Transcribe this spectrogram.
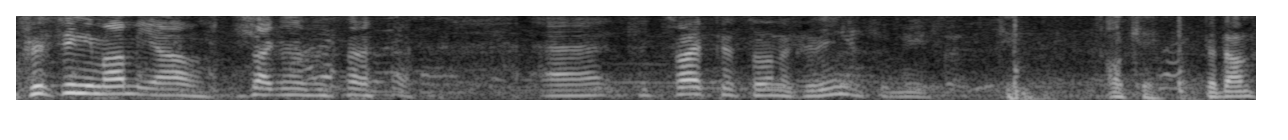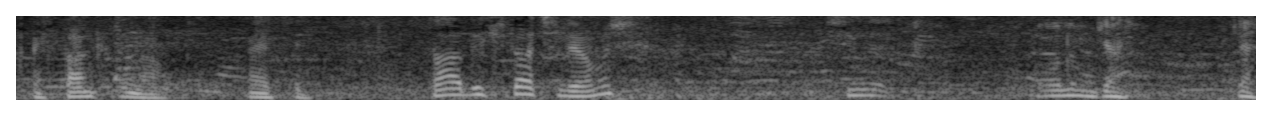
für seine Mami auch. Sagen wir es so. Äh, für zwei Personen, für ihn und für mich. Okay, bedanke mich. Danke vielmals. Merci. Saat 3'te açılıyormuş. Şimdi oğlum gel. Gel.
